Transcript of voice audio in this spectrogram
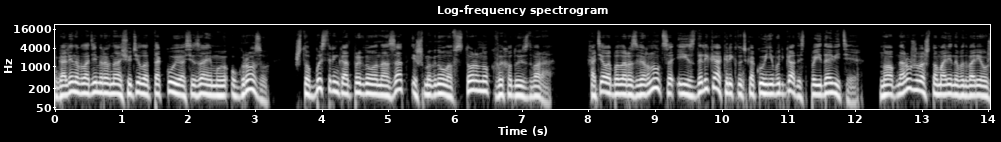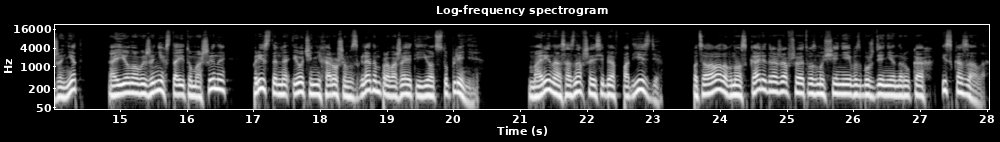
Галина Владимировна ощутила такую осязаемую угрозу, что быстренько отпрыгнула назад и шмыгнула в сторону к выходу из двора. Хотела было развернуться и издалека крикнуть какую-нибудь гадость поядовитее, но обнаружила, что Марины во дворе уже нет, а ее новый жених стоит у машины, пристально и очень нехорошим взглядом провожает ее отступление. Марина, осознавшая себя в подъезде, поцеловала в нос Кари, дрожавшую от возмущения и возбуждения на руках, и сказала,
